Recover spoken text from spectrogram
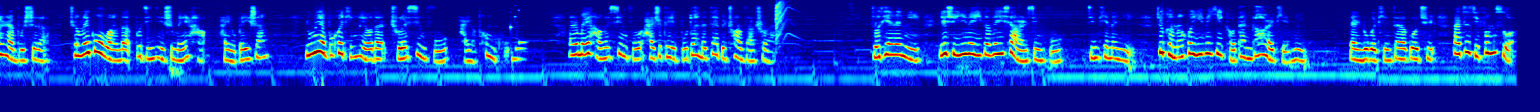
当然不是了，成为过往的不仅仅是美好，还有悲伤。永远不会停留的，除了幸福，还有痛苦。而美好和幸福还是可以不断的再被创造出来。昨天的你，也许因为一个微笑而幸福；今天的你，就可能会因为一口蛋糕而甜蜜。但如果停在了过去，把自己封锁，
